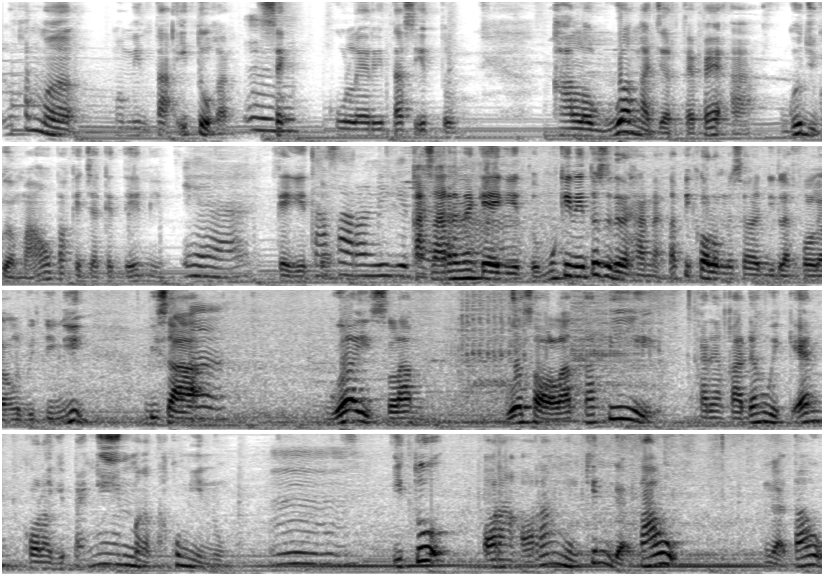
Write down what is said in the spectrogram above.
lo kan me- meminta itu kan Hmm. sekuleritas itu. Kalau gua ngajar TPA gue juga mau pakai jaket denim. Iya, kayak gitu. Kasaran gitu. Kasarannya kayak gitu. Mungkin itu sederhana tapi kalau misalnya di level yang lebih tinggi bisa Ah. gua Islam gua sholat tapi kadang-kadang weekend kalau lagi pengen banget aku minum. Hmm. itu orang-orang mungkin nggak tahu nggak tahu.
